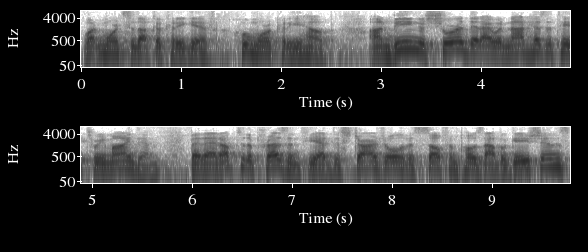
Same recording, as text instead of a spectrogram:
What more tzedakah could he give? Who more could he help? On being assured that I would not hesitate to remind him, but that up to the present he had discharged all of his self-imposed obligations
